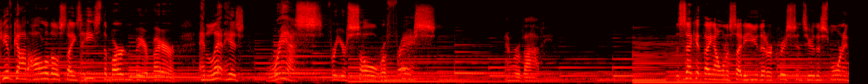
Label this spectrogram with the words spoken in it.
Give God all of those things. He's the burden bearer. And let His rest for your soul refresh and revive you. The second thing I want to say to you that are Christians here this morning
